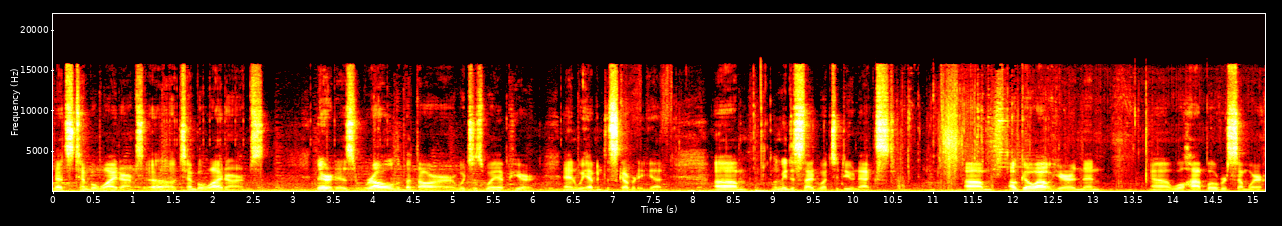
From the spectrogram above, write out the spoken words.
That's Timba White Arms. Oh, Timba White Arms. There it is. Raldbthar, which is way up here. And we haven't discovered it yet. Um, let me decide what to do next. Um, I'll go out here and then uh, we'll hop over somewhere.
